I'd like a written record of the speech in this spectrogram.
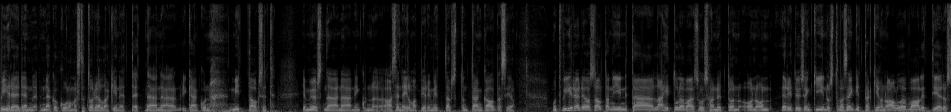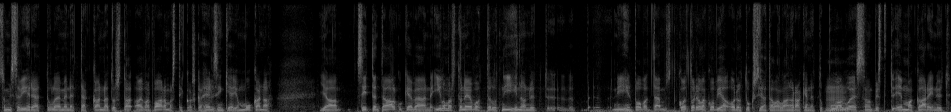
vihreiden näkökulmasta todellakin, että, että nämä, nämä ikään kuin mittaukset ja myös nämä, nämä niin kuin asenneilmapiirimittaukset on tämän kaltaisia. Mutta vihreiden osalta niin tämä lähitulevaisuushan nyt on, on, on erityisen kiinnostava. Senkin takia on aluevaalit tiedossa, missä vihreät tulee menettää kannatusta aivan varmasti, koska Helsinki ei ole mukana. Ja sitten tämä alkukevään ilmastoneuvottelut, niihin on nyt niihin todella kovia odotuksia tavallaan on rakennettu mm. puolueessa. On pistetty Emma Kari nyt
